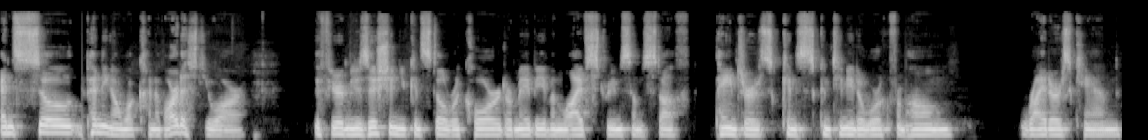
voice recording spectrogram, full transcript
And so depending on what kind of artist you are if you're a musician you can still record or maybe even live stream some stuff. Painters can continue to work from home writers can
